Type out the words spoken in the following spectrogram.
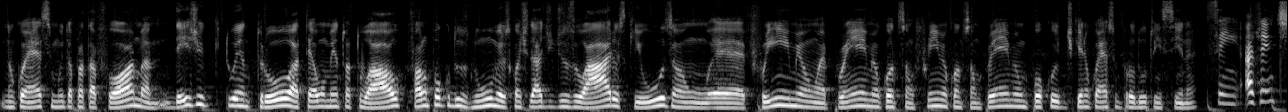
não conhece muito a plataforma, desde que tu entrou até o momento atual, fala um pouco dos números, quantidade de usuários que usam, é freemium, é premium, quantos são freemium, quantos são premium, um pouco de quem não conhece o produto em si, né? Sim, a gente,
